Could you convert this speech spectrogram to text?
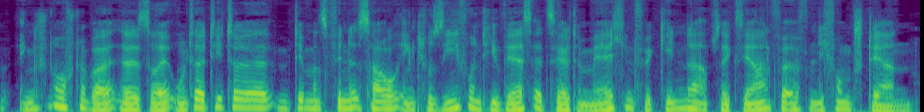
im Englischen auch schon, aber äh, so der Untertitel, mit dem man es findet, ist auch inklusiv und divers erzählte Märchen für Kinder ab sechs Jahren veröffentlicht vom Stern.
